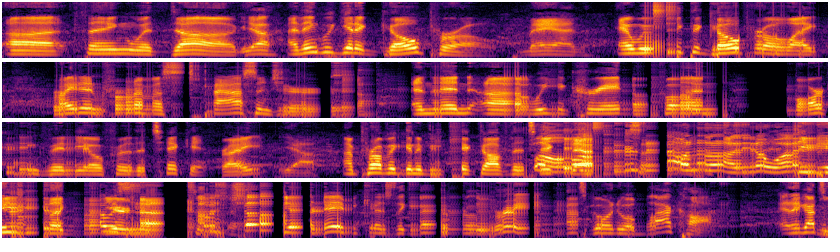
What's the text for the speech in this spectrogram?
uh, thing with Doug. Yeah. I think we get a GoPro Man, and we stick the GoPro like right in front of us passengers, and then uh, we could create a fun marketing video for the ticket. Right? yeah. I'm probably going to be kicked off the ticket. Well, after- no, no, no. You know what? He'd You like, I you're was- nuts. I was shocked the other day because the guy was really great. Got to go into a Black Hawk, and they got to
